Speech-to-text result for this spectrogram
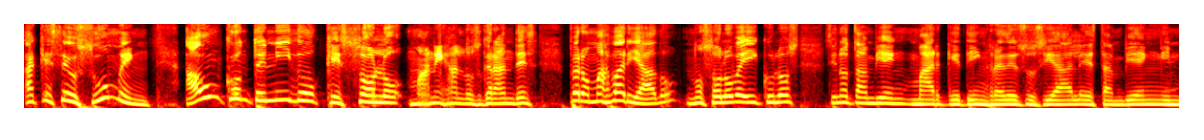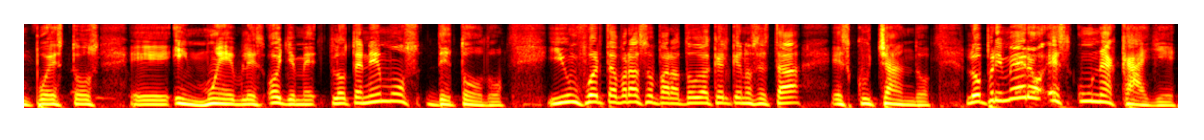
a que se sumen a un contenido que solo manejan los grandes, pero más variado, no solo vehículos, sino también marketing, redes sociales, también impuestos, eh, inmuebles. Óyeme, lo tenemos de todo. Y un fuerte abrazo para todo aquel que nos está escuchando. Lo primero es una calle.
